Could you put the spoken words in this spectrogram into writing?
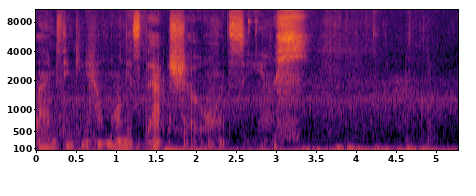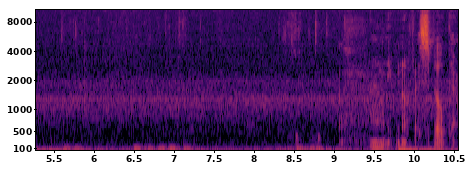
I'm thinking, how long is that show? Let's see. I don't even know if I spelled that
